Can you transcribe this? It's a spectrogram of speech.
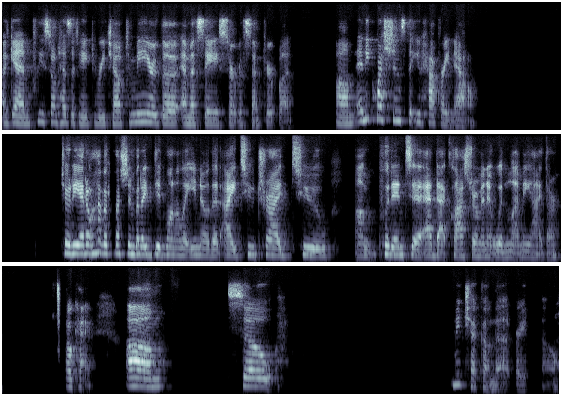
again, please don't hesitate to reach out to me or the MSAA Service Center, but um, any questions that you have right now? Jody, I don't have a question, but I did want to let you know that I too tried to um, put in to add that classroom and it wouldn't let me either. Okay. Um, so let me check on that right now.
